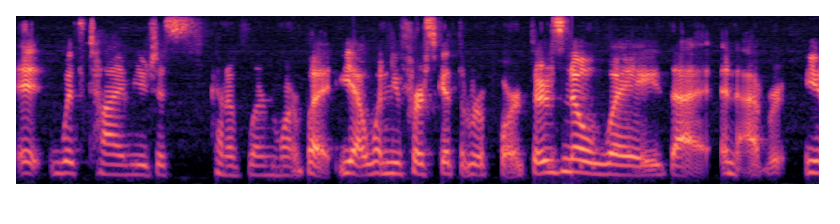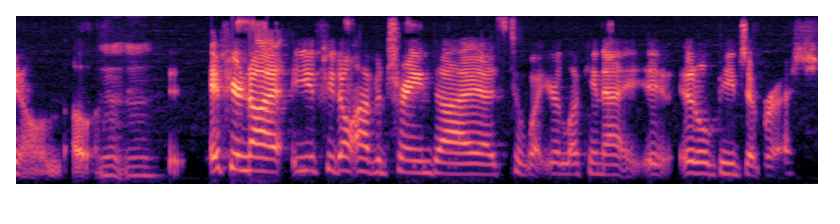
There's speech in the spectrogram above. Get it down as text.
it with time you just kind of learn more but yeah when you first get the report there's no way that an average you know Mm-mm. if you're not if you don't have a trained eye as to what you're looking at it, it'll be gibberish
